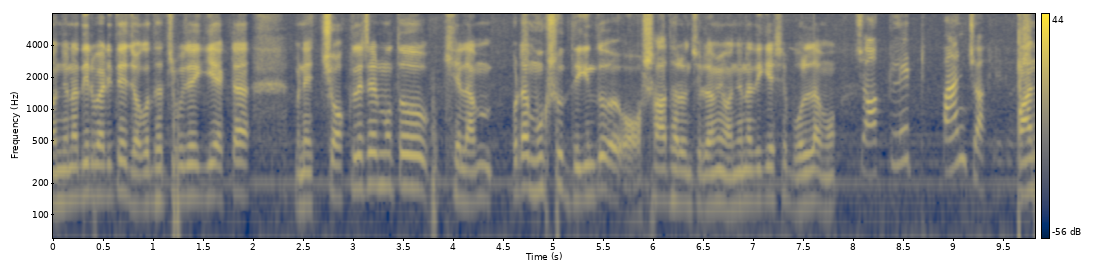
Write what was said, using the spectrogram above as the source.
অঞ্জনাদির বাড়িতে জগদ্ধাত্রী পুজোয় গিয়ে একটা মানে চকলেটের মতো খেলাম ওটা মুখ শুদ্ধি কিন্তু অসাধারণ ছিল আমি অঞ্জনাদিকে এসে বললামও। চকলেট পান চকলেট পান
